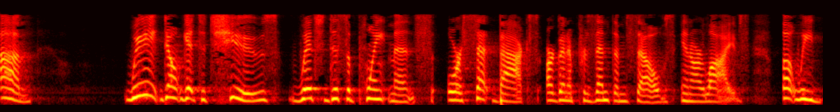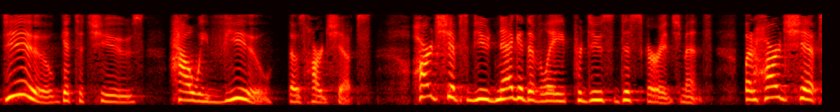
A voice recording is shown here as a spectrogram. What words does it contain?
Um, we don't get to choose which disappointments or setbacks are going to present themselves in our lives. But we do get to choose how we view those hardships. Hardships viewed negatively produce discouragement. But hardships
